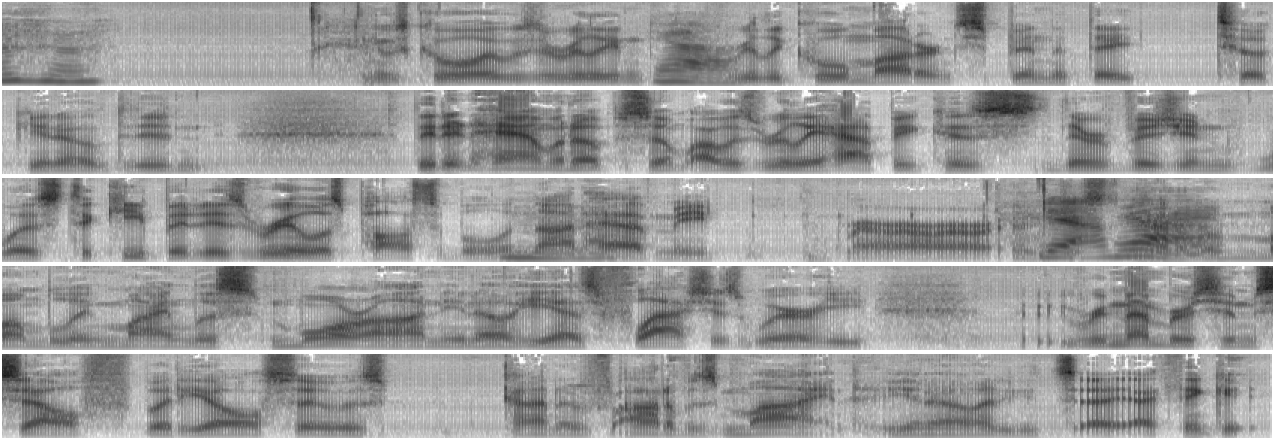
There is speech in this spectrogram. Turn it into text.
It was cool. It was a really, Yeah. really cool modern spin that they took. You know, didn't they didn't ham it up. So I was really happy because their vision was to keep it as real as possible and not mm-hmm. have me "Arr," just Yeah. kind Yeah. of a mumbling, mindless moron. You know, he has flashes where he remembers himself, but he also is kind of out of his mind. You know, it's, I I think it,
